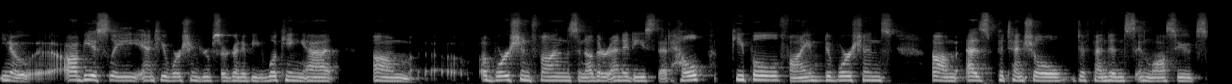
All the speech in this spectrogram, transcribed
you know, obviously anti-abortion groups are going to be looking at um, abortion funds and other entities that help people find abortions um, as potential defendants in lawsuits.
